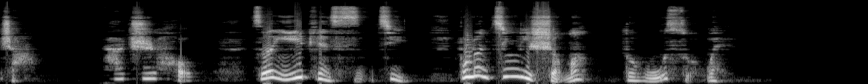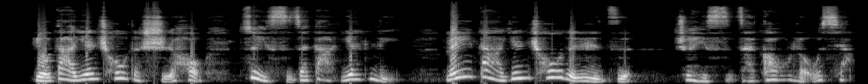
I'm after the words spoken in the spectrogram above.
扎；他之后，则一片死寂，不论经历什么都无所谓。有大烟抽的时候，醉死在大烟里；没大烟抽的日子，醉死在高楼下。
